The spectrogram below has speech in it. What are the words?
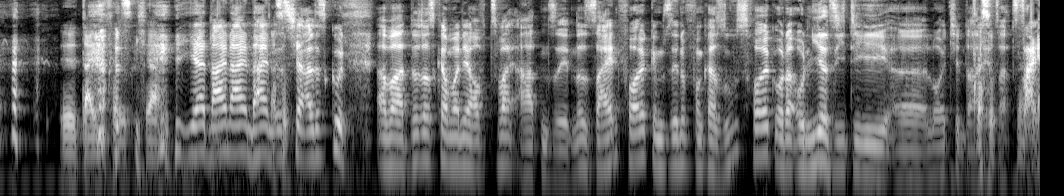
äh, dein Volk, ja. Ja, nein, nein, nein, so. ist ja alles gut. Aber das kann man ja auf zwei Arten sehen. Ne? Sein Volk im Sinne von Kasus Volk oder O'Neill sieht die äh, Leutchen da so, und sagt, sein,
